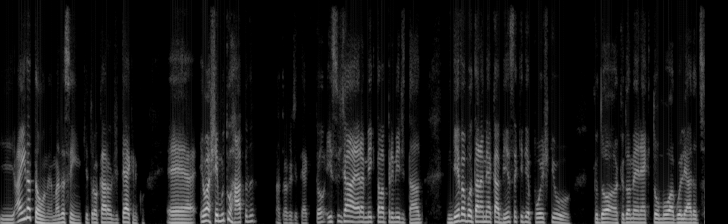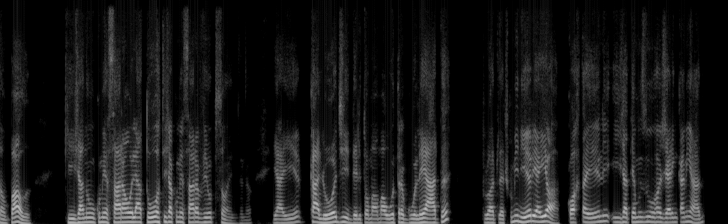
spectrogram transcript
e ainda estão, né? Mas assim, que trocaram de técnico. É, eu achei muito rápida a troca de técnico. Então, isso já era meio que estava premeditado. Ninguém vai botar na minha cabeça que depois que o, que o, Do, que o Domenech tomou a goleada do São Paulo que já não começaram a olhar torto e já começaram a ver opções, entendeu? E aí calhou de dele tomar uma outra goleada pro Atlético Mineiro e aí, ó, corta ele e já temos o Rogério encaminhado.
